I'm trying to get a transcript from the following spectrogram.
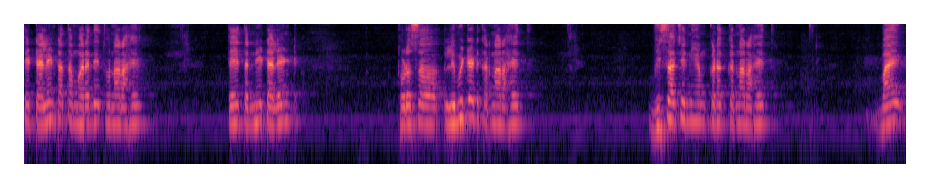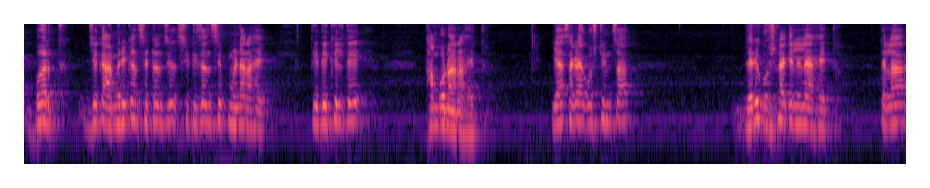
ते टॅलेंट आता मर्यादित होणार आहे. ते त्यांनी टॅलेंट थोडंसं लिमिटेड करणार आहेत. व्हिसाचे नियम कडक करणार आहेत. बाय बर्थ जे काय अमेरिकन सिटन सिटिझनशिप मिळणार आहे ती देखील ते थांबवणार आहेत. या सगळ्या गोष्टींचा जरी घोषणा केलेल्या आहेत त्याला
